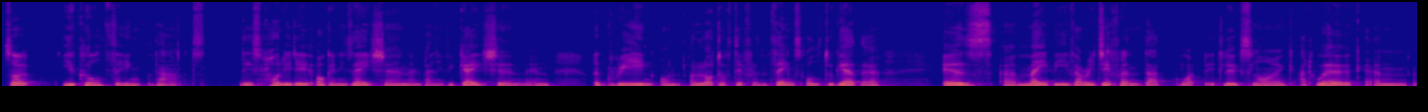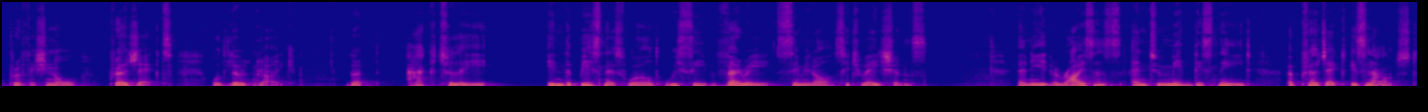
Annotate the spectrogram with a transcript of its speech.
So, you could think that this holiday organization and planification and agreeing on a lot of different things altogether is uh, maybe very different than what it looks like at work and a professional project would look like. But actually, in the business world, we see very similar situations. A need arises, and to meet this need, a project is launched.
